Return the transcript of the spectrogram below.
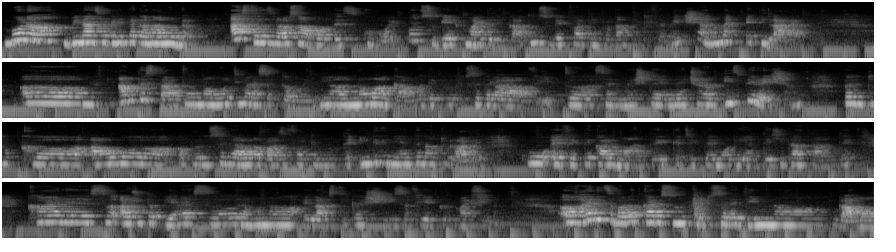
Bună! Bine ați revenit pe canalul meu! Astăzi vreau să abordez cu voi un subiect mai delicat, un subiect foarte important pentru femei și anume epilarea. Uh, am testat în ultimele săptămâni noua gamă de produse de la Avit, se numește Natural Inspiration, pentru că au, uh, produsele au la bază foarte multe ingrediente naturale cu efecte calmante, efecte emoliente, hidratante, care să ajută pielea să rămână elastică și să fie cât mai fină. Uh, haideți să vă arăt care sunt produsele din uh, gamă.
